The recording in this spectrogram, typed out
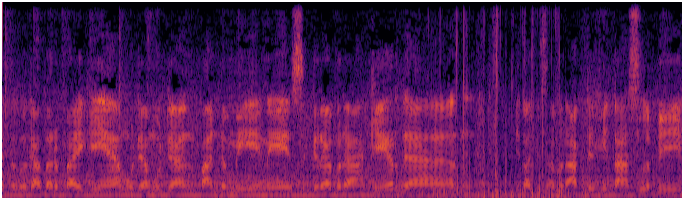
Gue tunggu kabar baiknya. Mudah-mudahan pandemi ini segera berakhir dan kita bisa beraktivitas lebih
